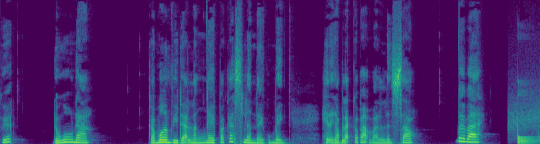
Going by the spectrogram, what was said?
quyết. Đúng không nào? Cảm ơn vì đã lắng nghe podcast lần này của mình. Hẹn gặp lại các bạn vào lần sau. Bye bye!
